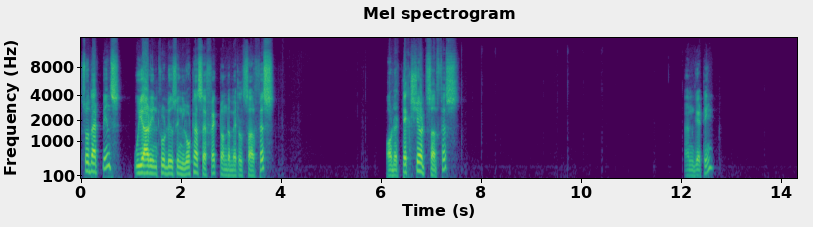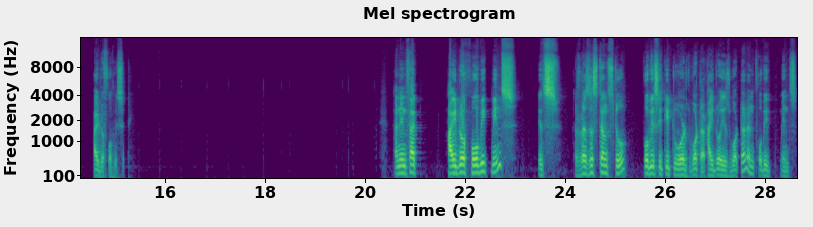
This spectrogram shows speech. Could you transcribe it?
So, that means we are introducing lotus effect on the metal surface or the textured surface and getting hydrophobicity. And in fact, hydrophobic means its resistance to phobicity towards water. Hydro is water and phobic means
